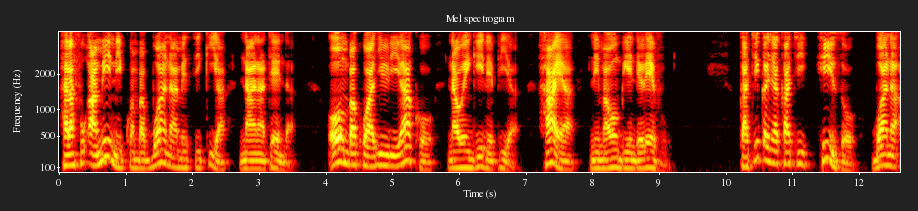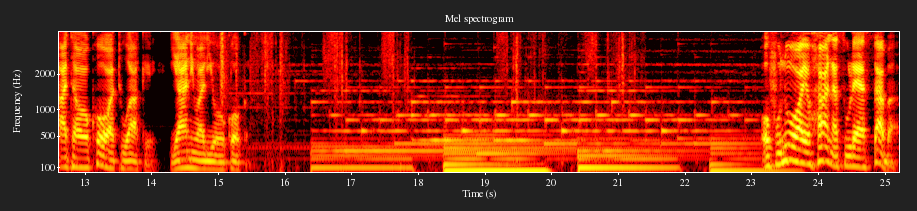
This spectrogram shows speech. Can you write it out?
Halafu amini kwamba Bwana amesikia na anatenda. Omba kwa ajili yako na wengine pia. Haya ni maombi endelevu. Katika nyakati hizo Bwana atawaokoa watu wake, yaani waliookoka. Ufunuo wa Yohana sura ya saba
